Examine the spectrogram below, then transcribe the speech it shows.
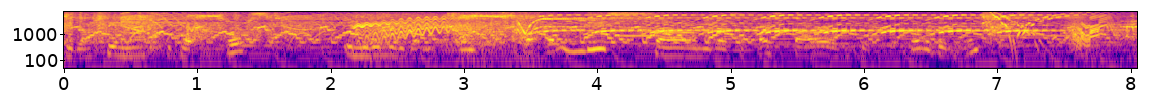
Be lucky enough to get first. Immediately get next one but at least um, there's a 5 star over here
